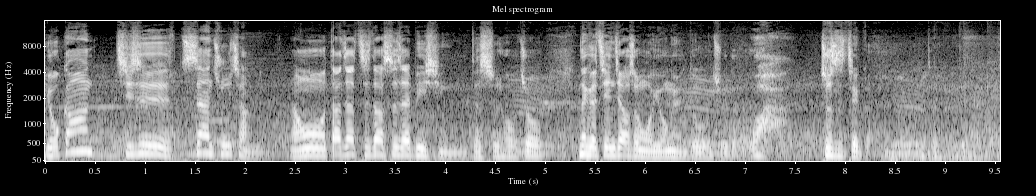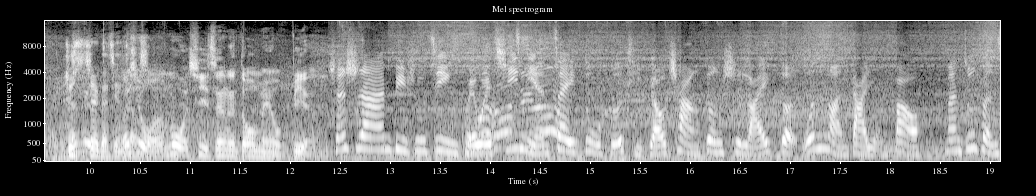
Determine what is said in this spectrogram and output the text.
有刚刚其实是按出场，然后大家知道势在必行的时候，就那个尖叫声，我永远都觉得哇，就是这个。就是这个而且我们默契真的都没有变。陈时安、毕书尽暌违七年再度合体飙唱，更是来个温暖大拥抱，满足粉丝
